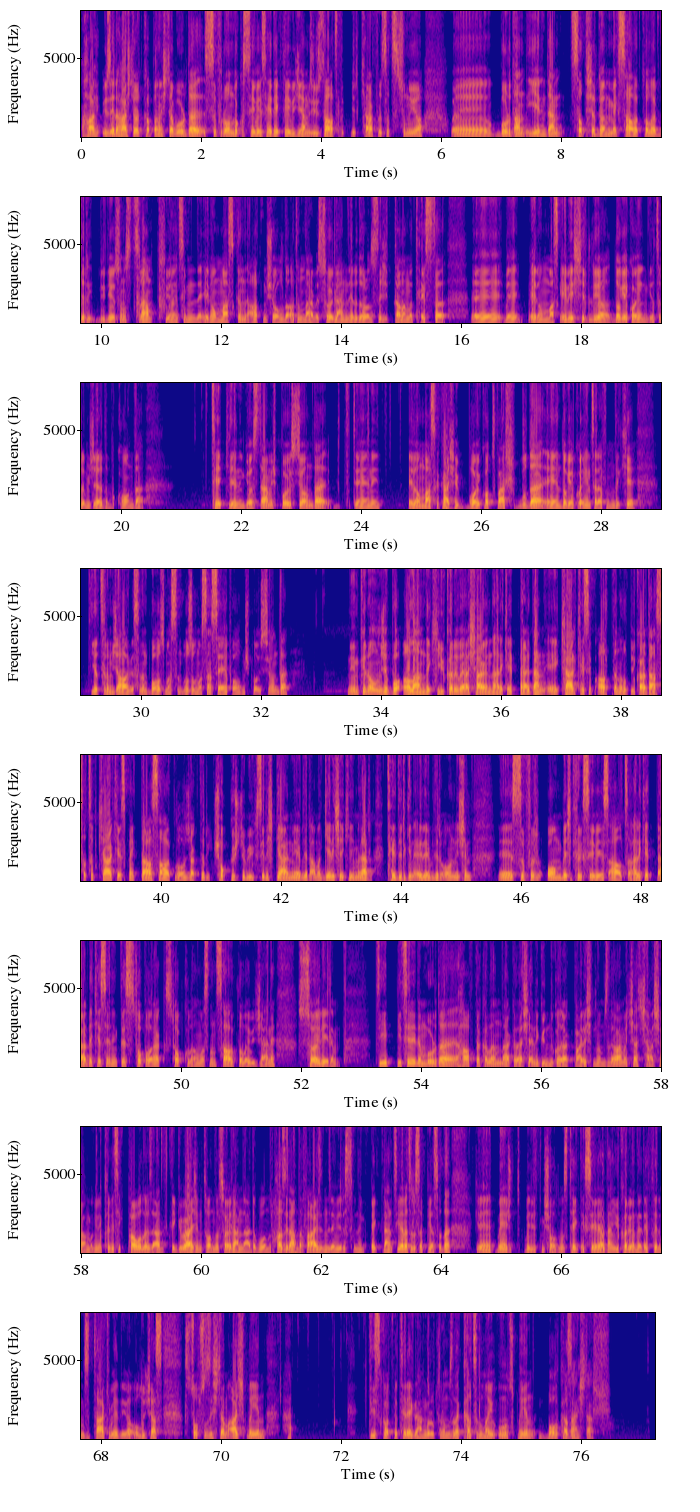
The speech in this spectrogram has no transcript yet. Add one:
H, üzeri H4 kapanışta burada 0.19 seviyesi hedefleyebileceğimiz %6'lık bir kar fırsatı sunuyor. Buradan yeniden satışa dönmek sağlıklı olabilir. Biliyorsunuz Trump yönetiminde Elon Musk'ın atmış olduğu adımlar ve söylemleri doğrultusunda ciddi anlamda Tesla e, ve Elon Musk eleştiriliyor. Dogecoin yatırımcıları da bu konuda tepkilerini göstermiş pozisyonda. Yani Elon Musk'a karşı bir boykot var. Bu da e, Dogecoin tarafındaki yatırımcı algısının bozmasın, bozulmasına sebep olmuş pozisyonda. Mümkün olunca bu alandaki yukarı ve aşağı yönlü hareketlerden e, kar kesip alttan alıp yukarıdan satıp kar kesmek daha sağlıklı olacaktır. Çok güçlü bir yükseliş gelmeyebilir ama geri çekilmeler tedirgin edebilir. Onun için e, 0 15 40 seviyesi altı hareketlerde kesinlikle stop olarak stop kullanılmasının sağlıklı olabileceğini söyleyelim. Deyip bitirelim burada. Hafta kalanında arkadaşlar hani günlük olarak paylaşımlarımıza devam edeceğiz. Çarşamba günü klasik Powell özellikle güvercin tonda söylemlerde bulunur. Haziranda faiz indirebiliriz bir beklenti yaratırsa piyasada e, mevcut belirtmiş olduğumuz teknik seviyelerden yukarı yönlü hedeflerimizi takip ediyor olacağız. Stopsuz işlem açmayın. Discord ve Telegram gruplarımıza da katılmayı unutmayın. Bol kazançlar.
